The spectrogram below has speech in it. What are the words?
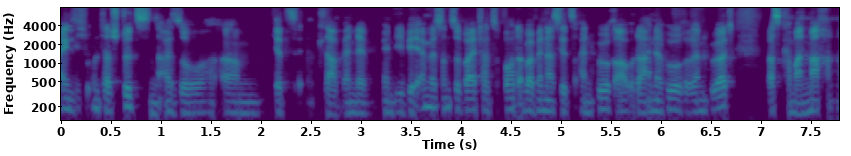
eigentlich unterstützen? Also ähm, jetzt, klar, wenn, der, wenn die WM ist und so weiter und so fort, aber wenn das jetzt ein Hörer oder eine Hörerin hört, was kann man machen?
